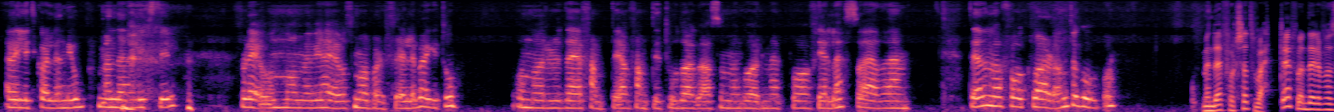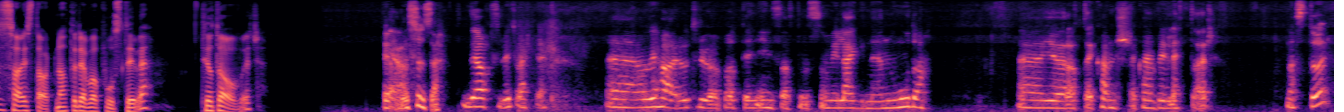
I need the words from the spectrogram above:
Jeg vil ikke kalle det en jobb, men det er en livsstil. For det er jo noe med, vi har jo småbarnsforeldre begge to. Og når det er 50 av 52 dager som man går med på fjellet, så er det det er med å få hverdagen til å gå på. Men det er fortsatt verdt det, for dere sa i starten at dere var positive til å ta over. Ja, det syns jeg. Det er absolutt verdt det. Eh, og vi har jo trua på at den innsatsen som vi legger ned nå, da, eh, gjør at det kanskje kan bli lettere neste år.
